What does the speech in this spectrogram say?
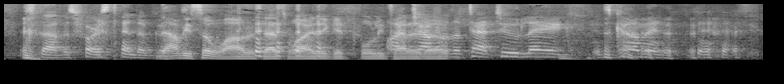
stuff as far as stand up goes. That'd be so wild if that's why they get fully watch out up. for the tattooed leg. It's coming.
